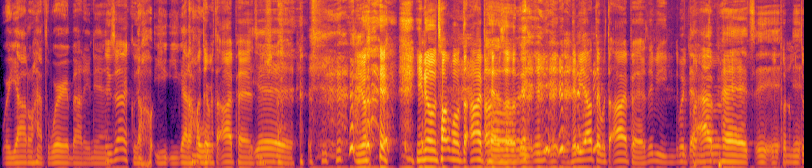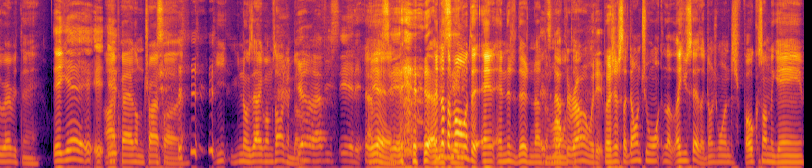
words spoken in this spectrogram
where y'all don't have to worry about it. And then exactly. the, you you got to out hold there with the iPads. And yeah. shit. you know, you know, I'm talking about the iPads. Oh, though. They, they, be, they be out there with the iPads. They be, they be with the putting through- iPads, it, it, putting them it- through everything. It- yeah, it, it, it, iPad on the tripod. you, you know exactly what I'm talking about. Yo, I be seeing it. I Yeah. seeing it. There's nothing wrong with it, and, and there's, there's nothing There's wrong nothing with wrong with it. it. But it's just like, don't you want, like you said, like, don't you want to just focus on the game?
